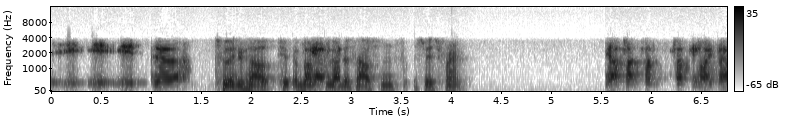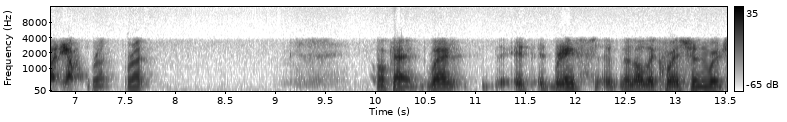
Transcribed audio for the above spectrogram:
it, it uh, 200, about yeah, 200,000 Swiss francs. Yeah, something like that. Yeah. Right. Right. Okay. Well, it, it brings another question which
